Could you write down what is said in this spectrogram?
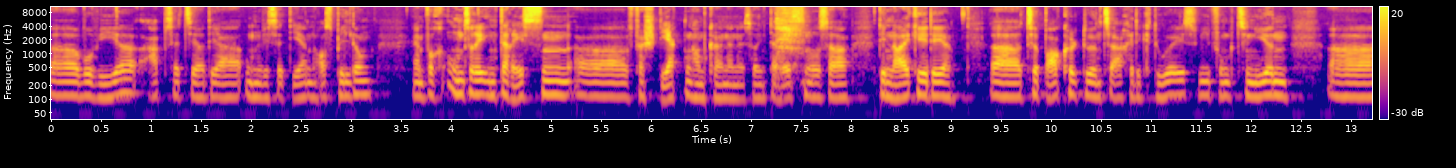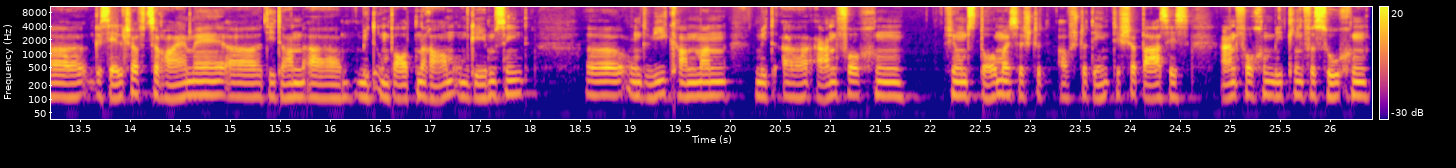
wo wir abseits der universitären Ausbildung einfach unsere Interessen äh, verstärken haben können. Also Interessen, was auch die Neugierde äh, zur Baukultur und zur Architektur ist. Wie funktionieren äh, Gesellschaftsräume, äh, die dann äh, mit umbauten Raum umgeben sind? Äh, und wie kann man mit einfachen für uns damals auf studentischer Basis einfachen Mitteln versuchen,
